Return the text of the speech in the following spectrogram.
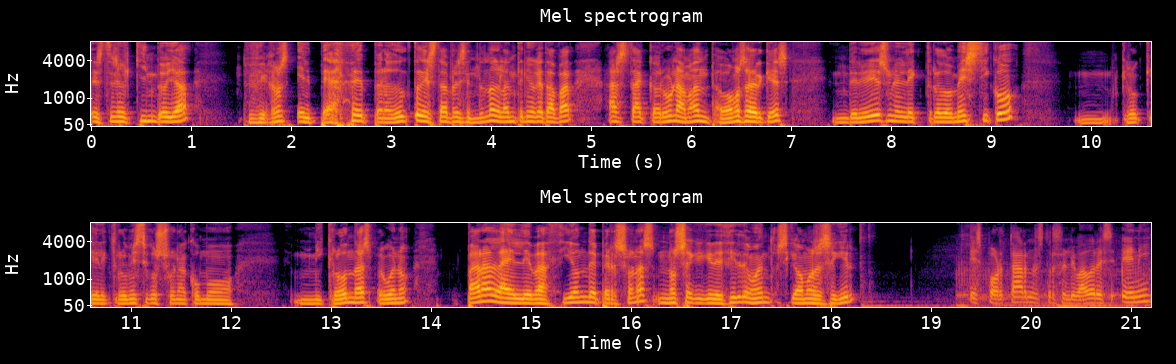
este es el quinto ya. Pero fijaros el pedazo de producto que está presentando, que lo han tenido que tapar hasta con una manta. Vamos a ver qué es. Teoría es un electrodoméstico. Mm, Creo que electrodoméstico suena como microondas, pero bueno. Para la elevación de personas. No sé qué quiere decir de momento, así que vamos a seguir. exportar nuestros elevadores ENI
